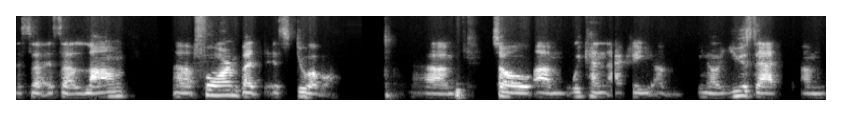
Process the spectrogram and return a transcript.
it's a it's a long uh, form, but it's doable. Um, so um, we can actually um, you know use that um,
